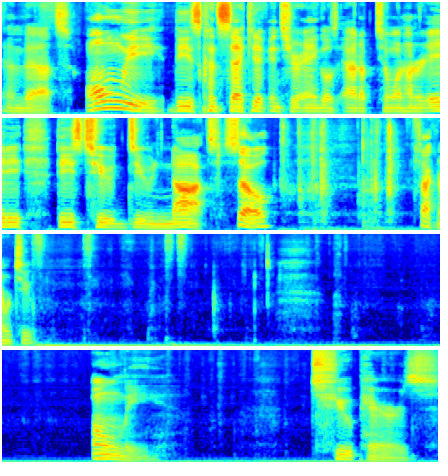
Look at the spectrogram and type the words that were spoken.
and that. Only these consecutive interior angles add up to 180. These two do not. So fact number two. Only two pairs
